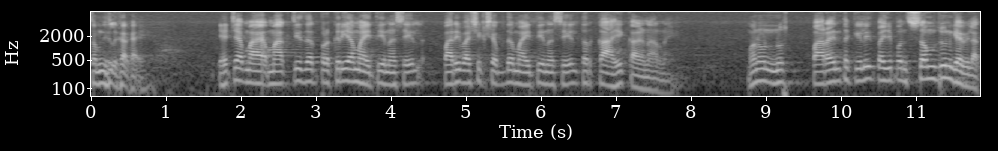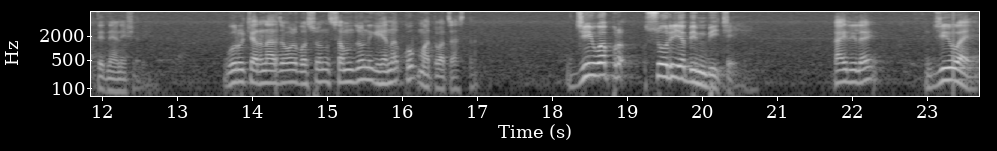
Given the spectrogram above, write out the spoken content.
समजेल का काय? याच्या मा मागची जर प्रक्रिया माहिती नसेल पारिभाषिक शब्द माहिती नसेल तर काही कळणार नाही. म्हणून नुस पारायण तर केलीच पाहिजे पण समजून घ्यावी लागते ज्ञानेश्वरी. गुरुचरणाजवळ बसून समजून घेणं खूप महत्त्वाचं असतं. जीव प्र सूर्यबिंबीचे. काय लिहिलं आहे जीव आहे.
